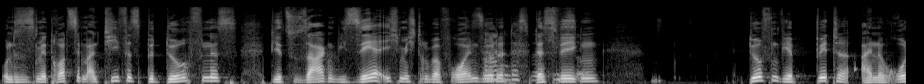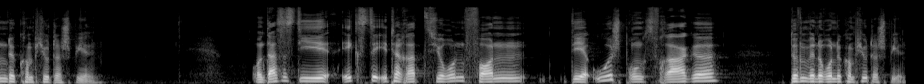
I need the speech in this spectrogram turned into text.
und es ist mir trotzdem ein tiefes Bedürfnis, dir zu sagen, wie sehr ich mich darüber freuen Sagen würde. Deswegen dürfen wir bitte eine Runde Computer spielen. Und das ist die x-te Iteration von der Ursprungsfrage, dürfen wir eine Runde Computer spielen?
